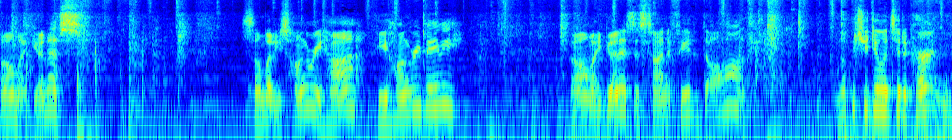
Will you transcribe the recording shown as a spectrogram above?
Oh my goodness. Somebody's hungry, huh? Are you hungry, baby? Oh my goodness, it's time to feed the dog. Look what you're doing to the curtain.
